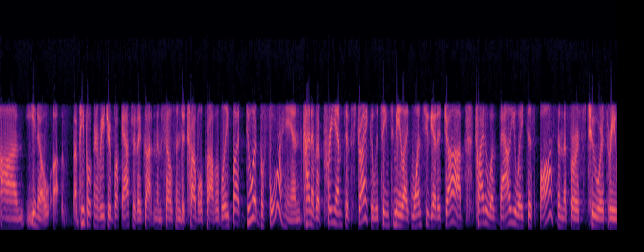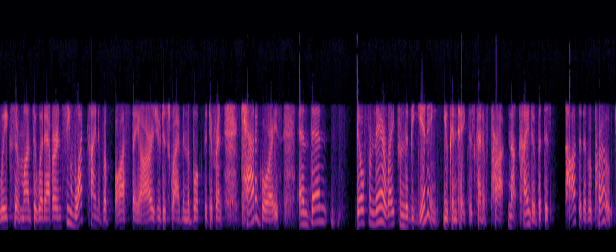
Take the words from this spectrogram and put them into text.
Um, you know, uh, people are going to read your book after they've gotten themselves into trouble, probably, but do it beforehand, kind of a preemptive strike. It would seem to me like once you get a job, try to evaluate this boss in the first two or three weeks or month or whatever, and see what kind of a boss they are, as you describe in the book, the different categories, and then go from there right from the beginning. You can take this kind of pro- not kind of, but this positive approach.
